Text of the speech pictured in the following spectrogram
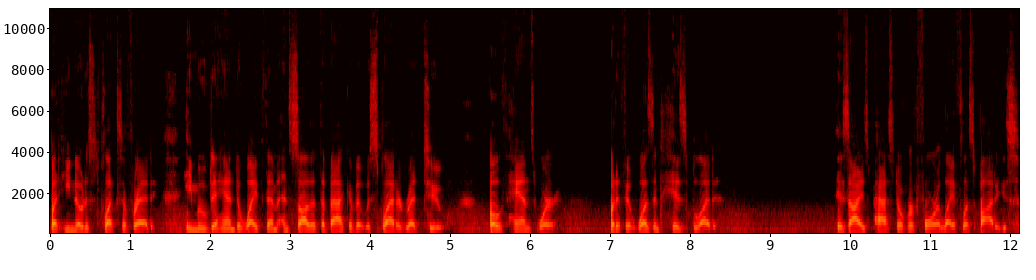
but he noticed flecks of red. He moved a hand to wipe them and saw that the back of it was splattered red too. Both hands were. But if it wasn't his blood, his eyes passed over four lifeless bodies.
